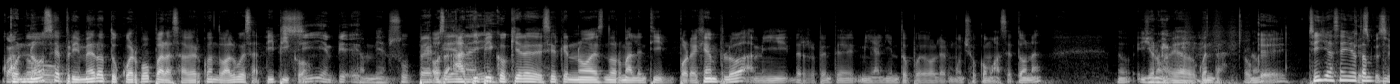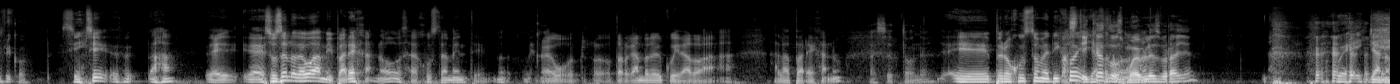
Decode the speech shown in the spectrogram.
cuando- Conoce primero tu cuerpo para saber cuando algo es atípico. Sí, eh, también. súper O sea, bien ahí. atípico quiere decir que no es normal en ti. Por ejemplo, a mí de repente mi aliento puede oler mucho como acetona, ¿no? Y yo no me había dado cuenta. ¿no? Ok. Sí, ya sé, yo tampoco. específico. Sí. Sí, ajá. Eh, eso se lo debo a mi pareja, ¿no? O sea, justamente, otorgándole el cuidado a, a la pareja, ¿no? Acetona. Eh, pero justo me dijo... y ya ¿Masticas los como, muebles, "Ah, Brian? Güey. Ya no.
